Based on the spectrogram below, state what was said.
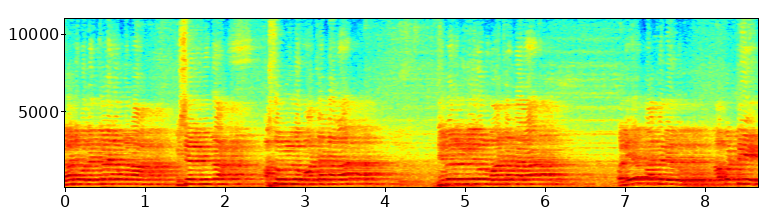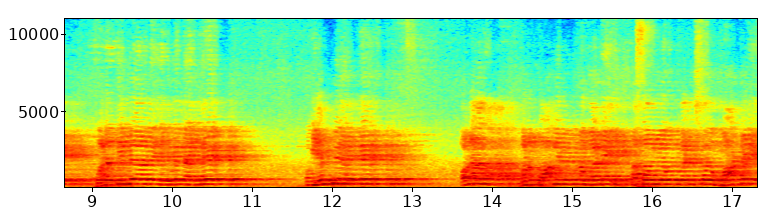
కానీ వాళ్ళు ఎక్కడైనా మన విషయాల మీద అసెంబ్లీలో మాట్లాడారా దివ్యాంగ గిరిలో మాట్లాడారా వాళ్ళు ఏం మాట్లాడలేదు కాబట్టి మన జిల్లాలో ఎమ్మెల్యే అయితే ఒక ఎంపీ అయితే అవునా మన పార్లమెంట్లో కానీ అసెంబ్లీలో కానీ ఖచ్చితంగా మాట్లాడి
